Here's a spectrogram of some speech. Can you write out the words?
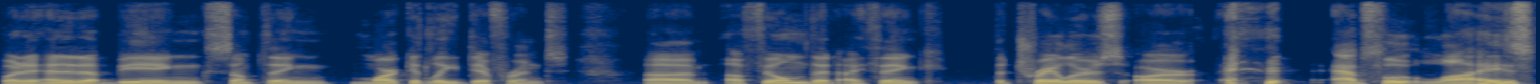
but it ended up being something markedly different. Uh, a film that I think the trailers are absolute lies.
